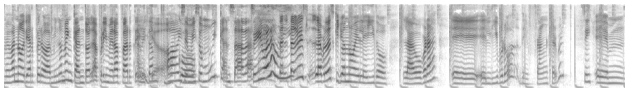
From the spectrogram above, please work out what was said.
me van a odiar, pero a mí no me encantó la primera parte. A mí ay, se me hizo muy cansada. Sí, igual a mí. Tal, vez, la verdad es que yo no he leído la obra, eh, el libro de Frank Herbert. Sí. Em,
